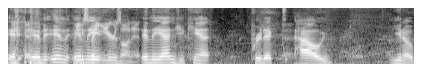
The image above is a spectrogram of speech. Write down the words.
And, and in in the years on it. in the end, you can't predict how, you know,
